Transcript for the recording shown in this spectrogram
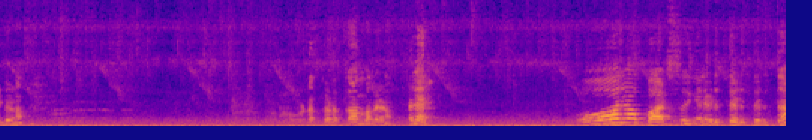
ഇടണം. അവിടെ കിടക്കാൻ പറയണം അല്ലേ? ഓരോ പാർട്സും ഇങ്ങനെ എടുത്തെടുത്തെടുത്ത്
